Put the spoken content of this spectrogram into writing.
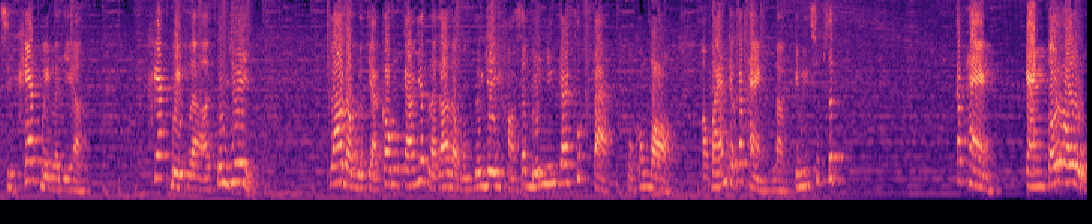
Sự khác biệt là gì ạ? À? khác biệt là ở tư duy. Lao động được trả công cao nhất là lao động bằng tư duy, họ sẽ biến những cái phức tạp một con bò, họ bán cho khách hàng là cái miếng xúc xích. Khách hàng càng tối ưu,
